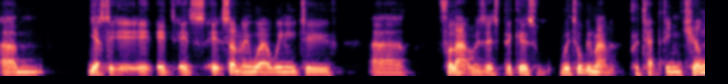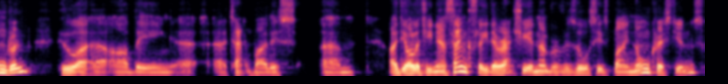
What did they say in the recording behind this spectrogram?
um, yes, it, it, it, it's it's something where we need to full out resist because we're talking about protecting children who are, being attacked by this um, ideology. Now, thankfully, there are actually a number of resources by non-Christians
